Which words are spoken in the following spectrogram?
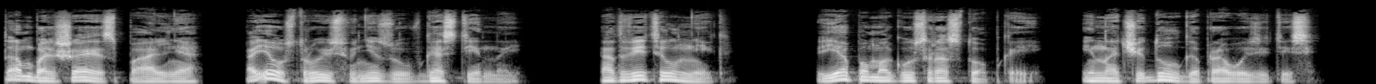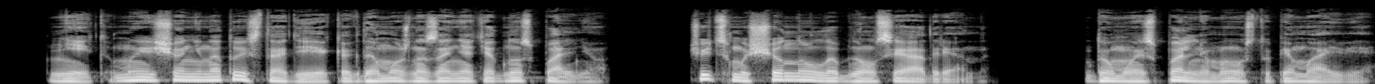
Там большая спальня, а я устроюсь внизу, в гостиной. Ответил Ник. Я помогу с растопкой, иначе долго провозитесь. Ник, мы еще не на той стадии, когда можно занять одну спальню. Чуть смущенно улыбнулся Адриан. Думаю, спальню мы уступим Айви.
